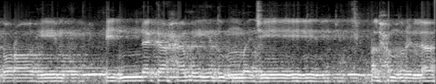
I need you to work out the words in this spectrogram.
إبراهيم إنك حميد مجيد الحمد لله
